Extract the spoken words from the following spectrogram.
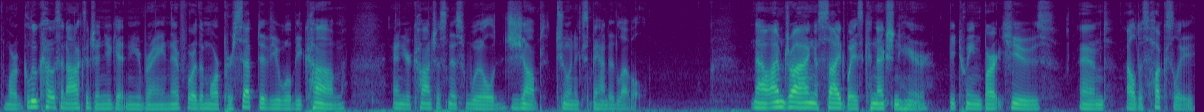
the more glucose and oxygen you get in your brain, therefore, the more perceptive you will become, and your consciousness will jump to an expanded level. Now, I'm drawing a sideways connection here between Bart Huges and Aldous Huxley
